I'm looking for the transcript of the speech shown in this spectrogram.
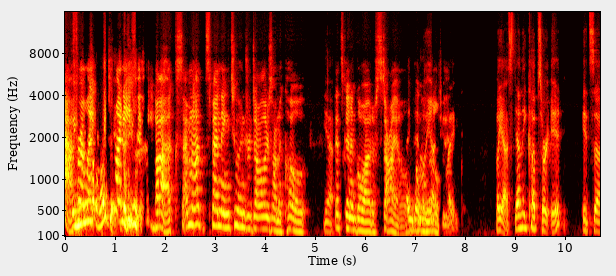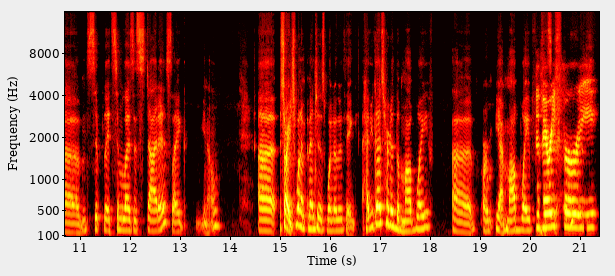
yeah, but for like don't like 20, 50 bucks. I'm not spending two hundred dollars on a coat yeah. that's gonna go out of style. that you don't in a really little actually bit. like. But yeah, Stanley Cups are it. It's um sim- it symbolizes status, like you know. Uh sorry, I just want to mention this one other thing. Have you guys heard of the mob wife? Uh or yeah, mob wife. The very furry,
